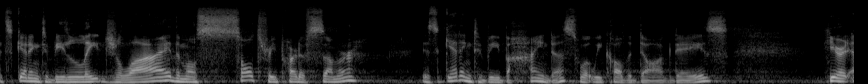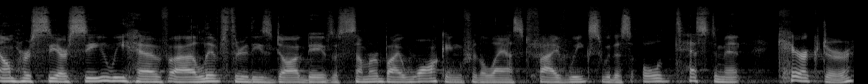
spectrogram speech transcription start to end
it's getting to be late July. The most sultry part of summer is getting to be behind us, what we call the dog days. Here at Elmhurst CRC, we have uh, lived through these dog days of summer by walking for the last five weeks with this Old Testament character,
